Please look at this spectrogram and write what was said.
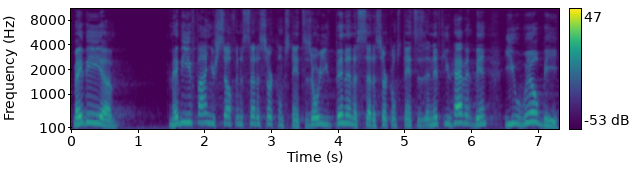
maybe. Uh, Maybe you find yourself in a set of circumstances, or you've been in a set of circumstances, and if you haven't been, you will be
